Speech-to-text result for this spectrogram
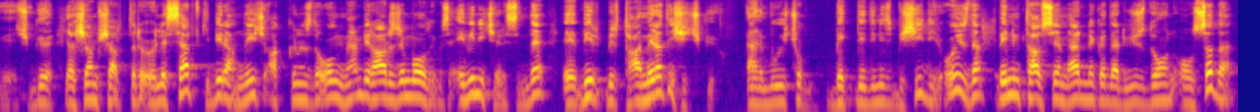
e, Çünkü yaşam şartları öyle sert ki bir anda hiç aklınızda olmayan bir harcama oluyor. Mesela evin içerisinde e, bir, bir tamirat işi çıkıyor. Yani bu çok beklediğiniz bir şey değil. O yüzden benim tavsiyem her ne kadar %10 olsa da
